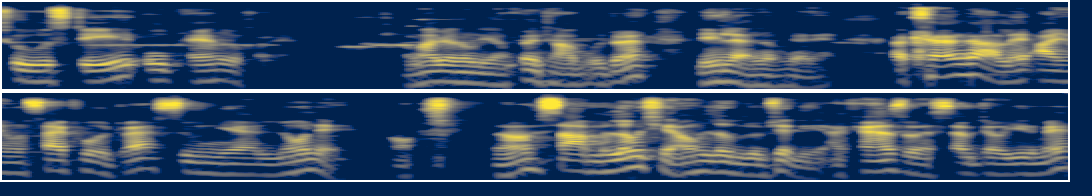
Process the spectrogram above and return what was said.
to stay open လို့ခေါ်တယ်။ငါးမျိုးလုံးတွေကဖွင့်ထားဖို့အတွက်လေးလံလုပ်နေတယ်။အခန်းကလည်းအာယုံစိုက်ဖို့အတွက်စူညံလွန်းတယ်။ ဟောနော်စာမလုပ်ချင်အောင်လုပ်လို့ဖြစ်နေအခန်းဆိုရယ် subject ရေးမယ်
